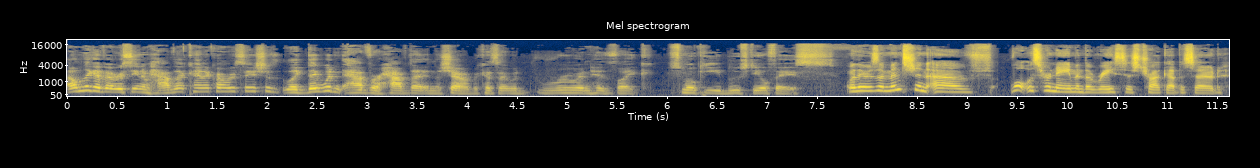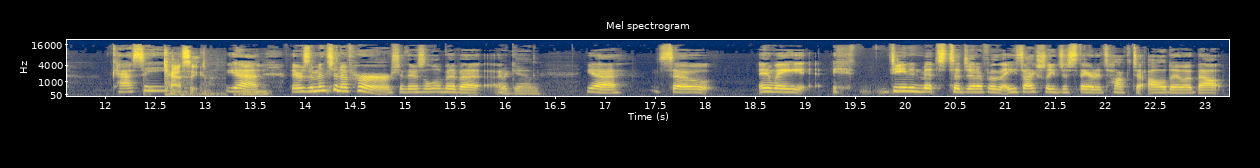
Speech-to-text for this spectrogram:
I don't think I've ever seen him have that kind of conversation. Like they wouldn't ever have that in the show because it would ruin his like smoky blue steel face. Well, there was a mention of what was her name in the racist truck episode. Cassie. Cassie. Yeah, Mhm. was a mention of her, so there's a little bit of a, a Again. yeah. So anyway, Dean admits to Jennifer that he's actually just there to talk to Aldo about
